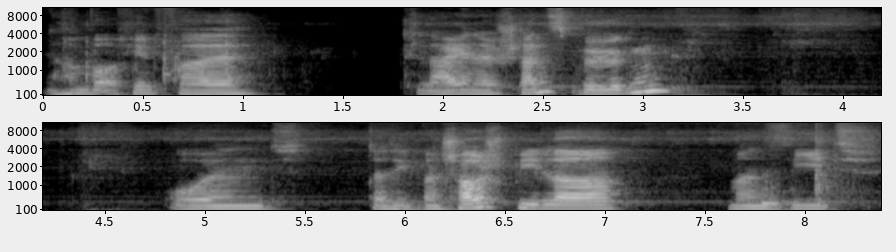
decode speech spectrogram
Hier haben wir auf jeden Fall kleine Stanzbögen. Und da sieht man Schauspieler, man sieht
